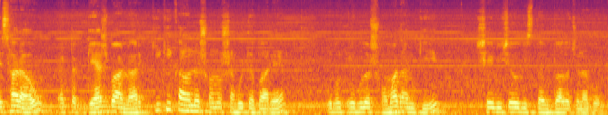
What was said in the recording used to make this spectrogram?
এছাড়াও একটা গ্যাস বার্নার কি কি কারণে সমস্যা হতে পারে এবং এগুলোর সমাধান কি, সে বিষয়েও বিস্তারিত আলোচনা করব।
